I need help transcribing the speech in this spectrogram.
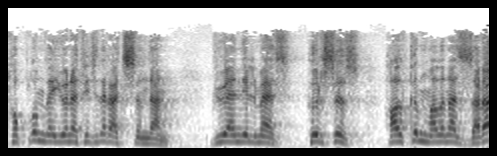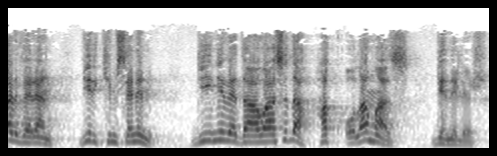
Toplum ve yöneticiler açısından güvenilmez, hırsız, halkın malına zarar veren bir kimsenin dini ve davası da hak olamaz denilir.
